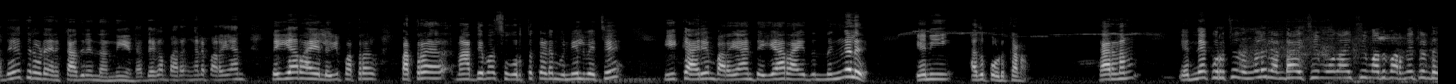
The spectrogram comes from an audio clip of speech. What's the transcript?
അദ്ദേഹത്തിനോട് എനിക്ക് അതിന് നന്ദിയുണ്ട്. അദ്ദേഹം അങ്ങനെ പറയാൻ തയ്യാറായല്ലോ. ഈ പത്ര പത്ര മാധ്യമ സുഹൃത്തുക്കളുടെ മുന്നിൽ വെച്ച് ഈ കാര്യം പറയാൻ തയ്യാറായത് നിങ്ങൾ ഇനി അത് കൊടുക്കണം. കാരണം എന്നെക്കുറിച്ച് നിങ്ങൾ രണ്ടാഴ്ചയും മൂന്നാഴ്ചയും അത് പറഞ്ഞിട്ടുണ്ട്.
